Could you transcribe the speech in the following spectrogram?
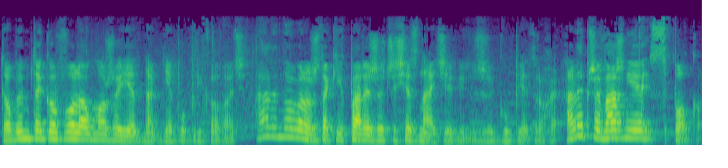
to bym tego wolał może jednak nie publikować. Ale no może takich parę rzeczy się znajdzie, że głupie trochę. Ale przeważnie spoko.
